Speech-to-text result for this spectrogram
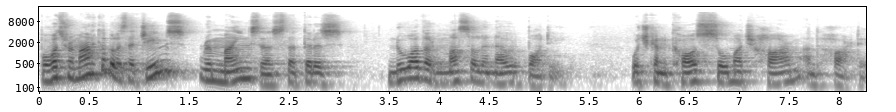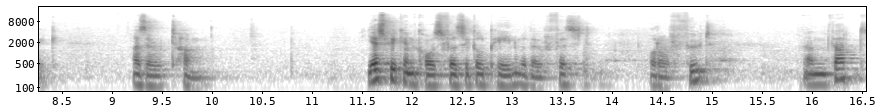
But what's remarkable is that James reminds us that there is no other muscle in our body which can cause so much harm and heartache as our tongue. Yes, we can cause physical pain with our fist or our foot, and that,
